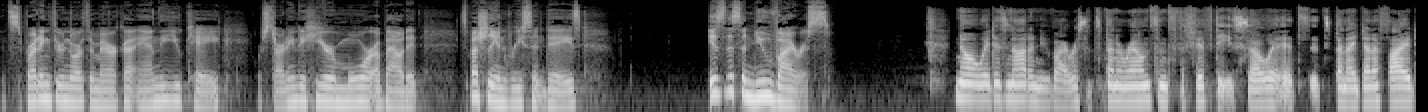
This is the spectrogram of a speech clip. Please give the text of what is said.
It's spreading through North America and the UK. We're starting to hear more about it, especially in recent days. Is this a new virus? No, it is not a new virus. It's been around since the 50s, so it's it's been identified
